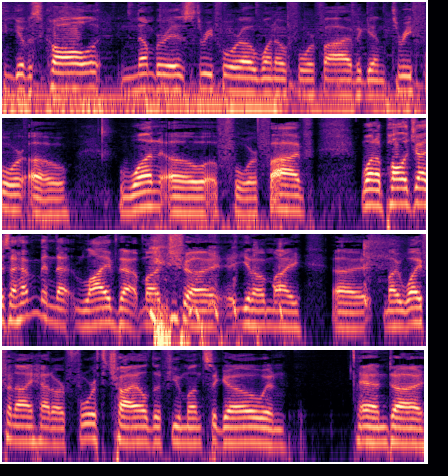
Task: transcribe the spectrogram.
can give us a call. Number is 340 1045. Again, 340 1045. Want to apologize. I haven't been that live that much. uh, you know, my uh, my wife and I had our fourth child a few months ago, and and uh,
